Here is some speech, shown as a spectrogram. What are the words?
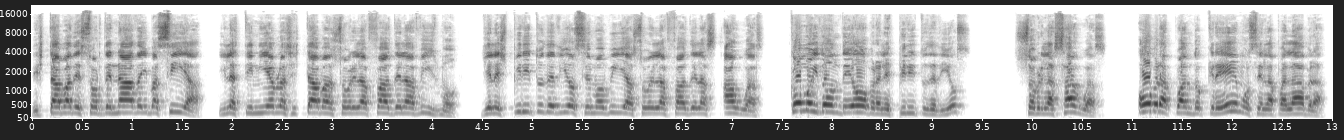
estaba desordenada y vacía, y las tinieblas estaban sobre la faz del abismo, y el Espíritu de Dios se movía sobre la faz de las aguas. ¿Cómo y dónde obra el Espíritu de Dios? Sobre las aguas. Obra cuando creemos en la palabra.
